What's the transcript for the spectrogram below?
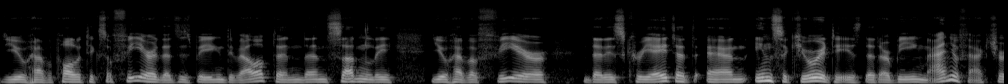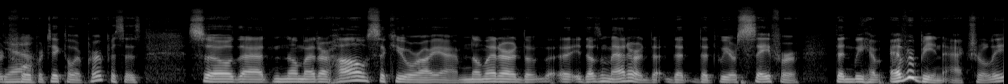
you have a politics of fear that is being developed and then suddenly you have a fear that is created and insecurities that are being manufactured Yeah. for particular purposes so that no matter how secure i am no matter the, it doesn't matter that, that, that we are safer than we have ever been actually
